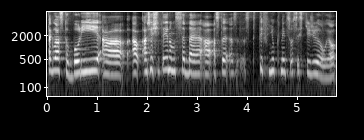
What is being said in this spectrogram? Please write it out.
tak vás to bolí a, a, a řešíte jenom sebe a, a jste, a jste ty fňukny, co si stěžujou, jo.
